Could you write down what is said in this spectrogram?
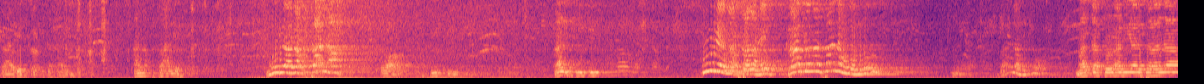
saleh kita ini anak saleh. Mula anak salah. Wah, sipi. Lalu sipi. Mula anak salah. Kagak anak salah mau menerus. Balah itu. Mata Quran ya salah.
